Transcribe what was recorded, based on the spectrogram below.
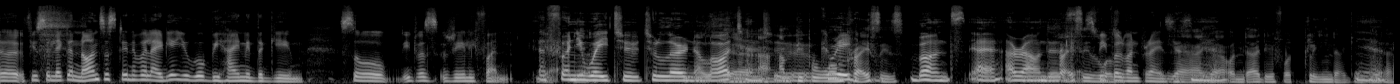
uh, if you select a non sustainable idea you go behind in the game so it was really fun A Yeah. funny Yeah. way to, to learn a lot Yeah, and and- to and people won create prizes. bonds uh, around it. Prizes people was- won prizes Yeah, yeah, Yeah. on that day for playing that game. Yeah. Yeah,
